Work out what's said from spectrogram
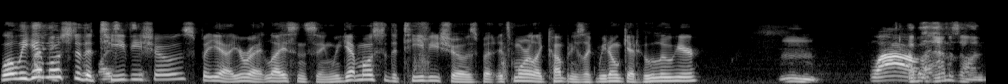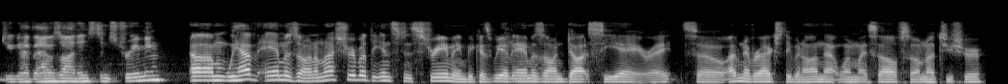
Well, we get think most of the licensing. TV shows, but yeah, you're right, licensing. We get most of the TV shows, but it's more like companies. Like we don't get Hulu here. Mm. Wow. How about Amazon? Do you have Amazon Instant Streaming? Um, we have Amazon. I'm not sure about the instant streaming because we have Amazon.ca, right? So I've never actually been on that one myself, so I'm not too sure.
